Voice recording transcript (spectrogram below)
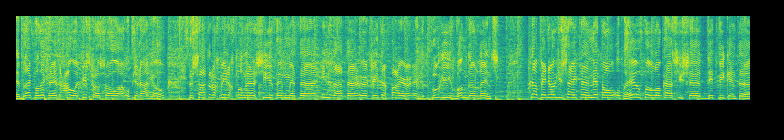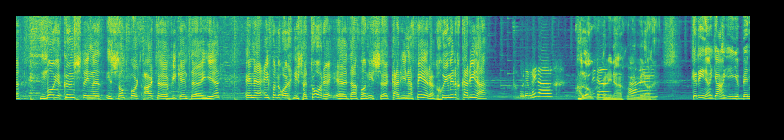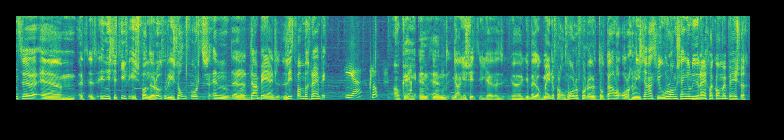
Het blijft wel lekker, hè? De oude disco zo eh, op je radio. Dus zaterdagmiddag van eh, CFM met eh, inderdaad uh, Earth, Wind Fire en de Boogie Wonderland. Nou Benno, je zei het net al op heel veel locaties eh, dit weekend. eh, mooie kunst in, het in Zandvoort Art eh, Weekend eh, hier. En eh, een van de organisatoren eh, daarvan is eh, Carina Veren. Goedemiddag Carina. Goedemiddag. Hallo Goedemiddag. Carina, goedemiddag. Carina, ja, je bent, eh, ehm, het, het initiatief is van de Rotary Zandvoort en eh, daar ben jij lid van, begrijp ik? Ja, klopt. Oké, en, en ja, je, zit, je, je, je bent ook mede verantwoordelijk voor de totale organisatie. Hoe lang zijn jullie er eigenlijk al mee bezig?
